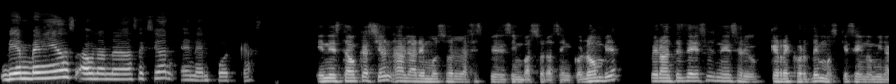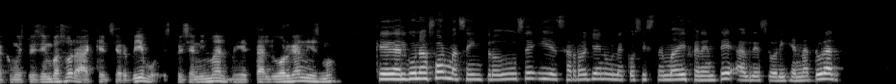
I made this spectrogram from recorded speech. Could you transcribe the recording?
Bienvenidos a una nueva sección en el podcast. En esta ocasión hablaremos sobre las especies invasoras en Colombia, pero antes de eso es necesario que recordemos que se denomina como especie invasora aquel ser vivo, especie animal, vegetal u organismo que de alguna forma se introduce y desarrolla en un ecosistema diferente al de su origen natural,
